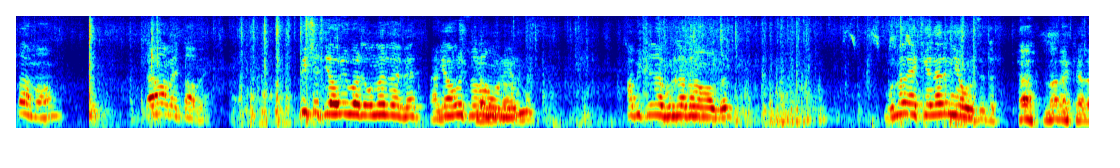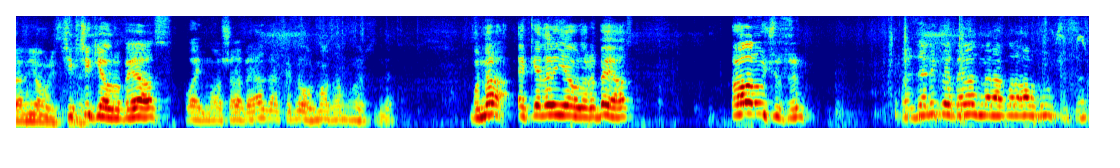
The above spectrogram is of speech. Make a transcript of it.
Tamam. Devam et abi. Bir çift yavru vardı onları da ver. Yavru sonra oluyor. Abi bir tane burada ben aldım. Bunlar ekelerin yavrusudur. Heh, melekelerin yavrusu. Çik çik yavru beyaz. Vay maşallah beyaz herkese olmaz ha bu mevsimde. Bunlar ekelerin yavruları beyaz. Alan uçursun. Özellikle beyaz merakları alan uçursun.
